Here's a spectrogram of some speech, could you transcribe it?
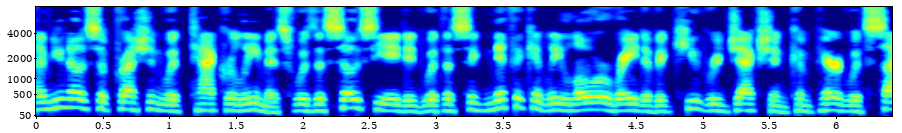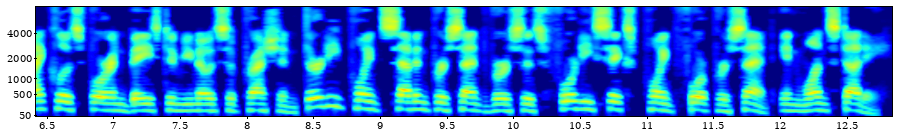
Immunosuppression with tacrolimus was associated with a significantly lower rate of acute rejection compared with cyclosporin-based immunosuppression 30.7% versus 46.4% in one study.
